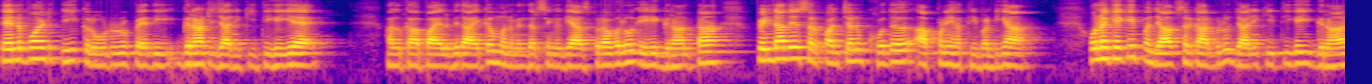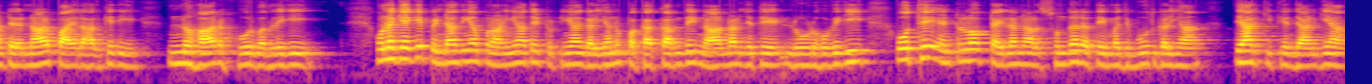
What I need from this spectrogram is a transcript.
3.30 ਕਰੋੜ ਰੁਪਏ ਦੀ ਗ੍ਰਾਂਟ ਜਾਰੀ ਕੀਤੀ ਗਈ ਹੈ। ਹਲਕਾ ਪਾਇਲ ਵਿਧਾਇਕ ਮਨਵਿੰਦਰ ਸਿੰਘ ਗਿਆਸਪੁਰਾ ਵੱਲੋਂ ਇਹ ਗ੍ਰਾਂਟਾਂ ਪਿੰਡਾਂ ਦੇ ਸਰਪੰਚਾਂ ਨੂੰ ਖੁਦ ਆਪਣੇ ਹੱਥੀਂ ਵੰਡੀਆਂ। ਉਹਨਾਂ ਕਿਹਾ ਕਿ ਪੰਜਾਬ ਸਰਕਾਰ ਵੱਲੋਂ ਜਾਰੀ ਕੀਤੀ ਗਈ ਗ੍ਰਾਂਟ ਨਾਲ ਪਾਇਲ ਹਲਕੇ ਦੀ ਨੁਹਾਰ ਹੋਰ ਬਦਲੇਗੀ। ਉਹਨਾਂ ਕਿਹਾ ਕਿ ਪਿੰਡਾਂ ਦੀਆਂ ਪੁਰਾਣੀਆਂ ਅਤੇ ਟੁੱਟੀਆਂ ਗਲੀਆਂ ਨੂੰ ਪੱਕਾ ਕਰਨ ਦੇ ਨਾਲ-ਨਾਲ ਜਿੱਥੇ ਲੋੜ ਹੋਵੇਗੀ, ਉੱਥੇ ਇੰਟਰਲੌਕ ਟਾਈਲਾਂ ਨਾਲ ਸੁੰਦਰ ਅਤੇ ਮਜ਼ਬੂਤ ਗਲੀਆਂ ਤਿਆਰ ਕੀਤੀਆਂ ਜਾਣਗੀਆਂ।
